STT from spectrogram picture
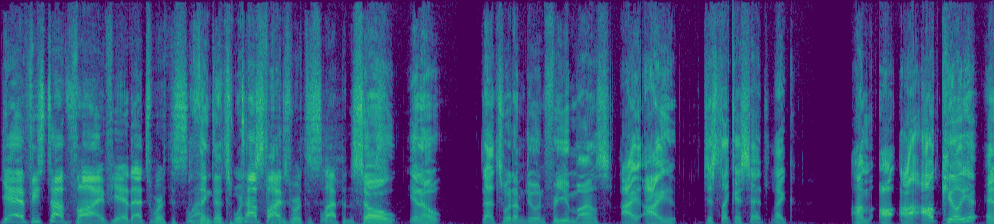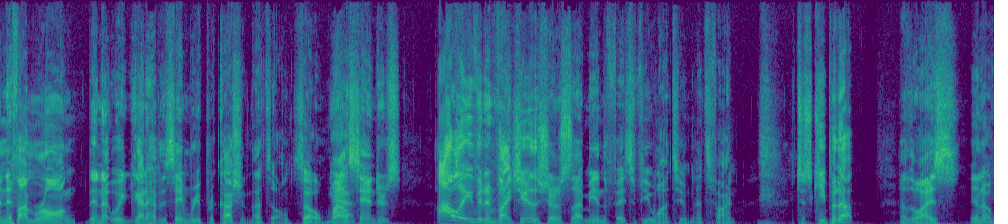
Yeah, if he's top five, yeah, that's worth a slap. I think that's worth top a slap. five's worth a slap in the face. So you know, that's what I'm doing for you, Miles. I, I just like I said, like I'm, I'll, I'll kill you, and if I'm wrong, then we got to have the same repercussion. That's all. So Miles Sanders, I'll even invite you to the show to slap me in the face if you want to. That's fine. just keep it up. Otherwise, you know,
